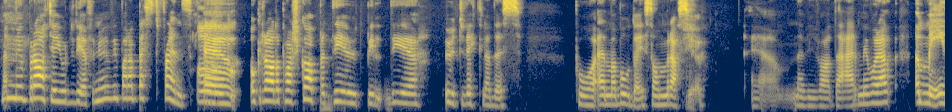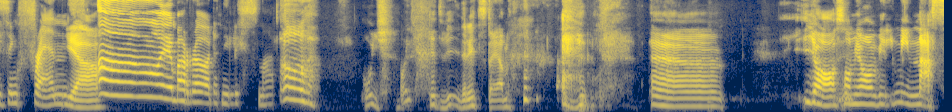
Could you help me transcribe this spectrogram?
Men det är bra att jag gjorde det för nu är vi bara best friends. Mm. Eh, och radarparskapet det, utbild- det utvecklades på Emma Boda i somras ju. Eh, när vi var där med våra amazing friends. Ja. Åh, jag är bara rörd att ni lyssnar. Ah. Oj, Oj. vilket vidrigt stön. Eh, ja, som jag vill minnas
